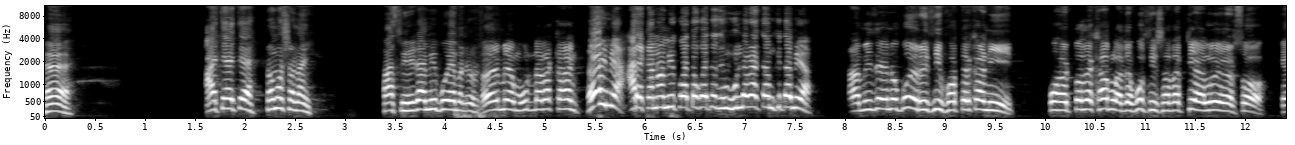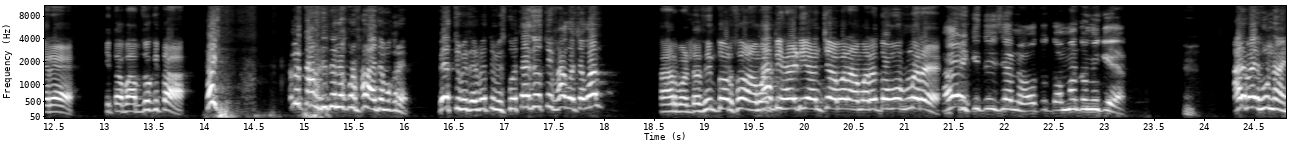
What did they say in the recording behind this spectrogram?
হ্যাঁ। আচ্ছা আচ্ছা সমস্যা নাই। পাঁচ মিনিট আমি বই মানে এই মিয়া মুন্ডা রাখান এই মিয়া আরে কেন আমি কত কত হুন্ডা রাখতাম কিতা মিয়া? আমি যে এনে বই রইছি ফতের কানি পহের তো খাবলা যে পঁচিশ হাজার টিয়া লই আসছ কেরে কিতা ভাবছ কিতা? হেই, আমি তার দিতে করে ফালাই দেবো করে বে তুমি দেবে তুমি কোথায় যাও তুই ফাগল চগল কারবারটা চিন তোর আমার টিহাইডি আনছে আবার আমারে দমক মারে। এই কি দিছে না অত দম্মা তুমি কি? আর? আরে ভাই শুন নাই।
